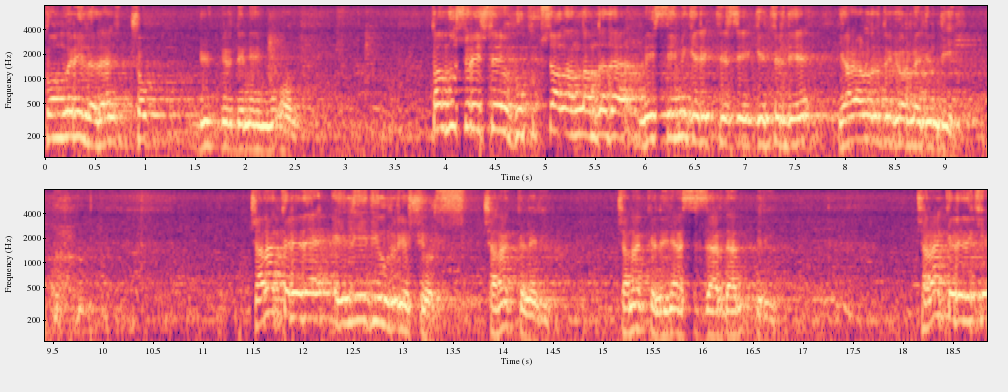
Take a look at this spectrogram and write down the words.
konularıyla da çok büyük bir deneyimim oldu. Tabii bu süreçte hukuksal anlamda da mesleğimi gerektirdiği, getirdiği yararları da görmedim değil. Çanakkale'de 57 yıldır yaşıyoruz. Çanakkale'liyim. Çanakkale'li yani sizlerden biriyim. Çanakkale'deki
